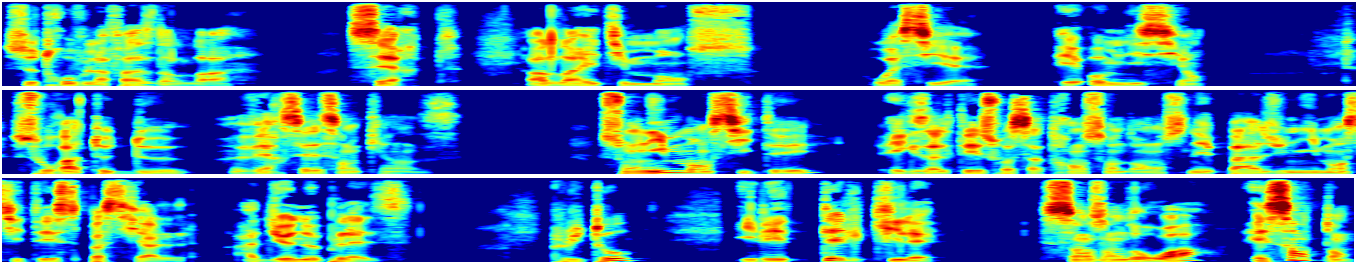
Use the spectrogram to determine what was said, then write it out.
se trouve la face d'Allah. Certes, Allah est immense, wassier et omniscient. Sourate 2, verset 115. Son immensité, exaltée soit sa transcendance, n'est pas une immensité spatiale, à Dieu ne plaise. Plutôt, il est tel qu'il est, sans endroit et sans temps,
